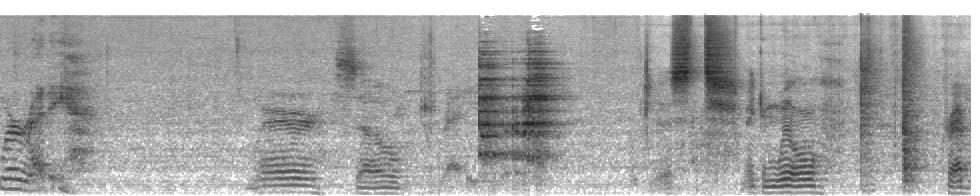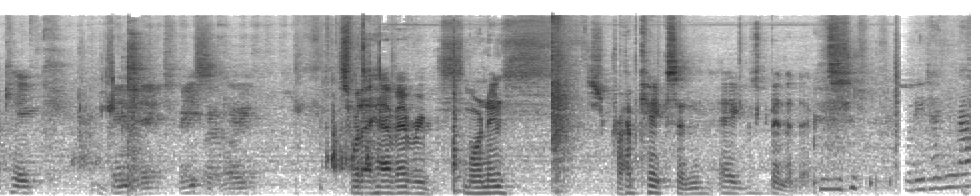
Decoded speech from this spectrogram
We're ready. We're so ready. Just making Will crab cake Benedict, basically. That's what I have every morning. Just crab cakes and eggs Benedict. What are you talking about?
